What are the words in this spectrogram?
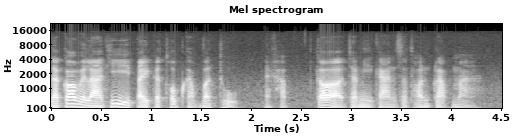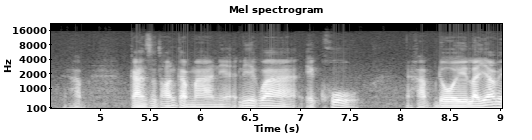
แล้วก็เวลาที่ไปกระทบกับวัตถุนะครับ ก็จะมีการสะท้อนกลับมา การสะท้อนกลับมาเนี่ยเรียกว่า Echo นะครับ โดยระยะเว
